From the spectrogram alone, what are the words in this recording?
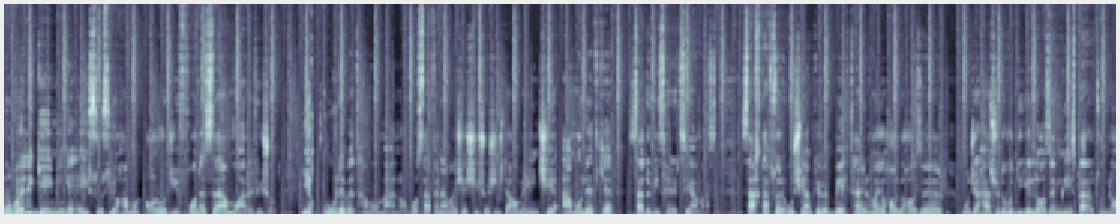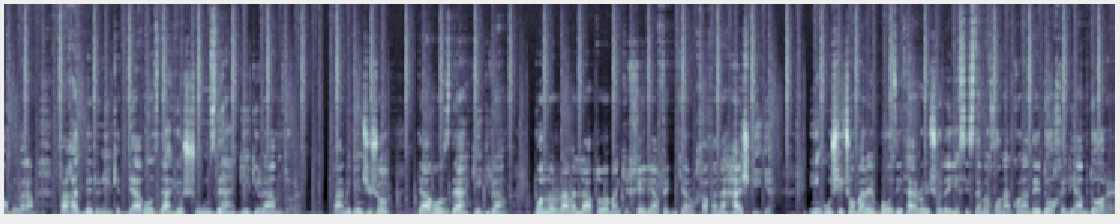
موبایل gaming ASUS یا همون ROG Phone 3 هم معرفی شد. یه قوله به تمام معنا. با صفحه نمایش 6 و 6 دهم اینچی امولد که 120 هرتزی هم است سخت افزار گوشی هم که به بهترین های حال حاضر مجهز شده و دیگه لازم نیست براتون نام ببرم. فقط بدونین که 12 یا 16 گیگ رم داره. فهمیدین چی شد؟ 12 گیگ رم. بالا رم لپتاپ من که خیلی هم فکر می‌کردم خفنه 8 گیگه. این گوشی چون برای بازی طراحی شده یه سیستم خنک کننده داخلی هم داره.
